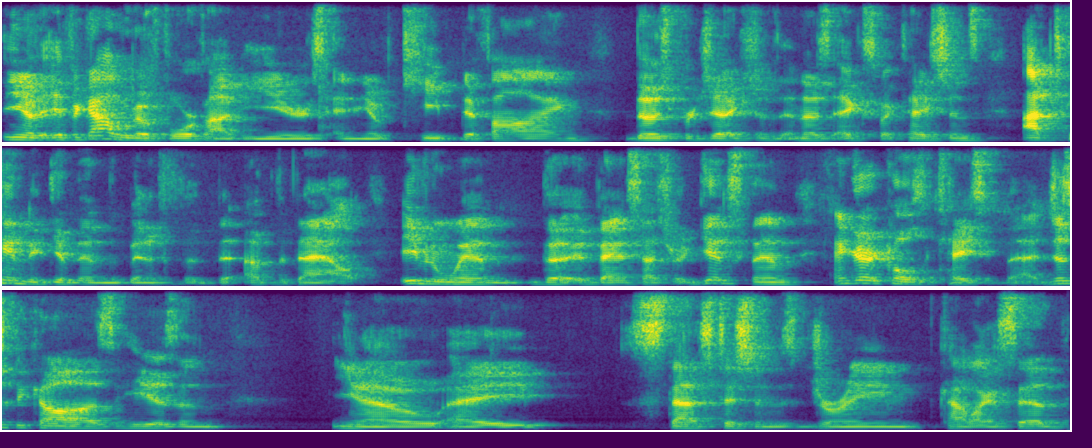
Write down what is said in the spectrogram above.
you know, if a guy will go four or five years and you know keep defying those projections and those expectations, I tend to give them the benefit of the, of the doubt, even when the advanced stats are against them. And Gerrit Cole's a case of that. Just because he isn't, you know, a statistician's dream, kind of like I said,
